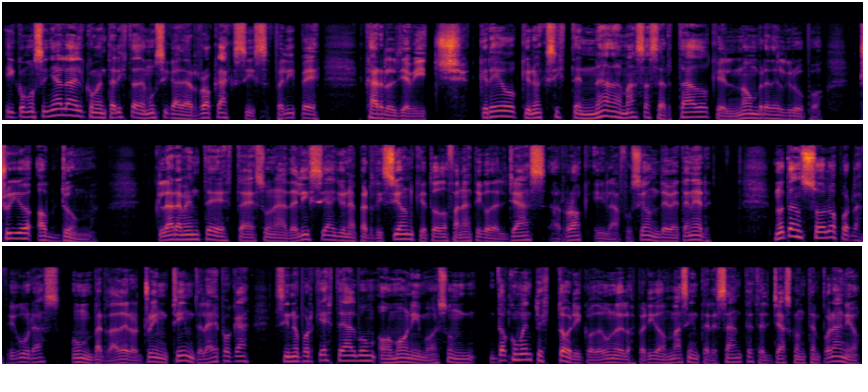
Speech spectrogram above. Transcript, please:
Y como señala el comentarista de música de Rock Axis, Felipe Karljevich, creo que no existe nada más acertado que el nombre del grupo, Trio of Doom. Claramente esta es una delicia y una perdición que todo fanático del jazz, rock y la fusión debe tener no tan solo por las figuras, un verdadero Dream Team de la época, sino porque este álbum homónimo es un documento histórico de uno de los periodos más interesantes del jazz contemporáneo,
